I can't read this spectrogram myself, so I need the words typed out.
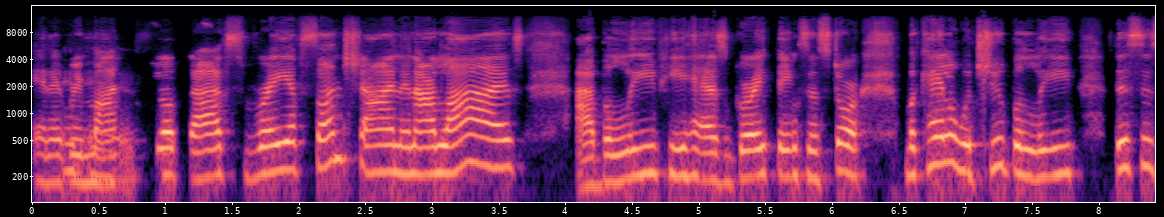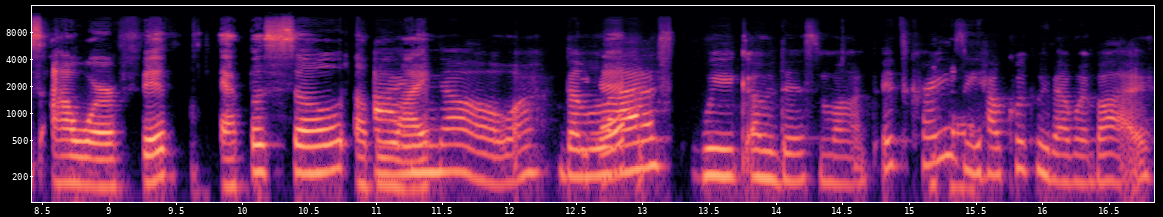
and it, it reminds me of God's ray of sunshine in our lives. I believe He has great things in store. Michaela, would you believe this is our fifth episode of I Life? I know. The last week of this month. It's crazy yeah. how quickly that went by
